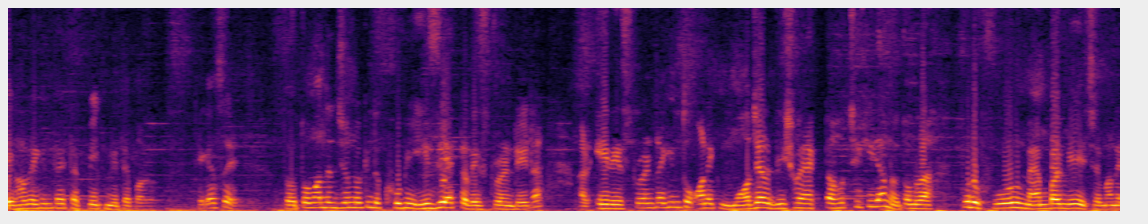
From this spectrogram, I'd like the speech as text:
এইভাবে কিন্তু একটা পিক নিতে পারো, ঠিক আছে? তো তোমাদের জন্য কিন্তু খুবই ইজি একটা রেস্টুরেন্ট এটা, আর এই রেস্টুরেন্টটা কিন্তু অনেক মজার বিষয় একটা হচ্ছে কি জানো? তোমরা পুরো ফুল মেম্বার নিয়েছে মানে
